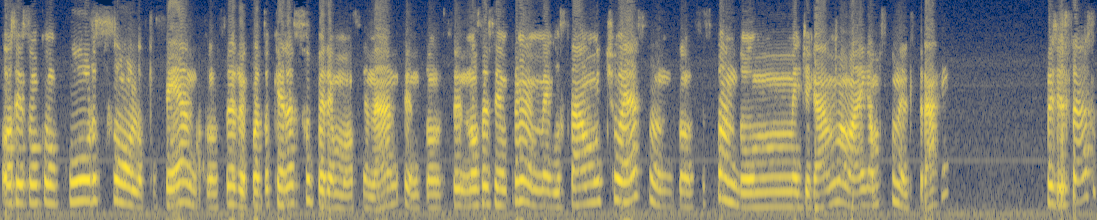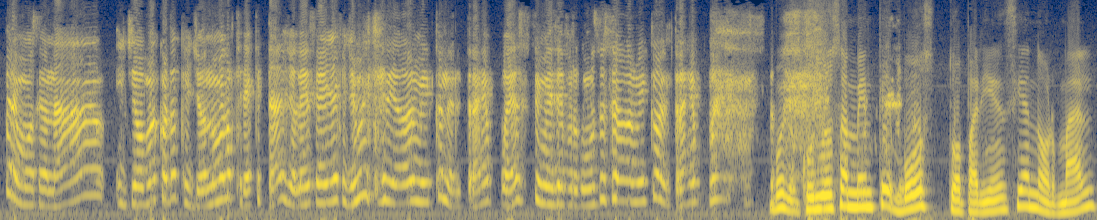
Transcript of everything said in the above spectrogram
o si es un concurso o lo que sea, entonces recuerdo que era súper emocionante, entonces no sé, siempre me, me gustaba mucho eso, entonces cuando me llegaba mi mamá, digamos, con el traje, pues yo estaba súper emocionada y yo me acuerdo que yo no me lo quería quitar, yo le decía a ella que yo me quería dormir con el traje puesto y me decía, pero ¿cómo se va dormir con el traje puesto? Bueno, curiosamente, vos, tu apariencia normal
